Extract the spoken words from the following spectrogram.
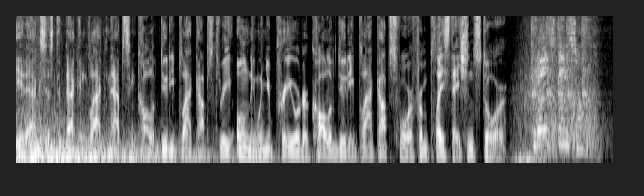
immediate access to Back in Black maps in Call of Duty Black Ops 3 only when you pre-order Call of Duty Black Ops 4 from PlayStation Store. PlayStation.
